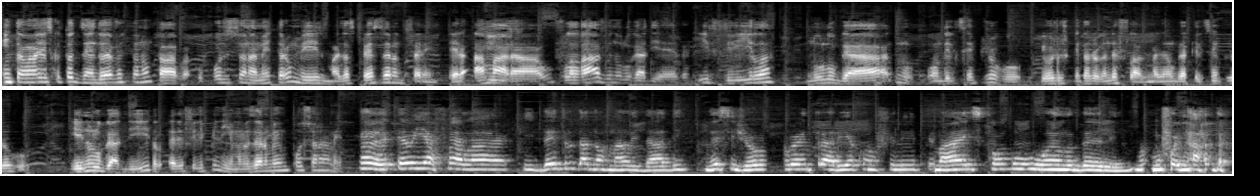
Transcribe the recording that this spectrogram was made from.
Então é isso que eu tô dizendo, o Everton não tava. O posicionamento era o mesmo, mas as peças eram diferentes. Era Amaral, Flávio no lugar de Everton e Vila no lugar no- onde ele sempre jogou. E hoje quem tá jogando é Flávio, mas é um lugar que ele sempre jogou. E no lugar de Ítalo era Felipe Lima, mas era o mesmo posicionamento. É, eu ia falar que dentro da normalidade, nesse jogo eu entraria com o Felipe, mas como o ano dele foi nada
